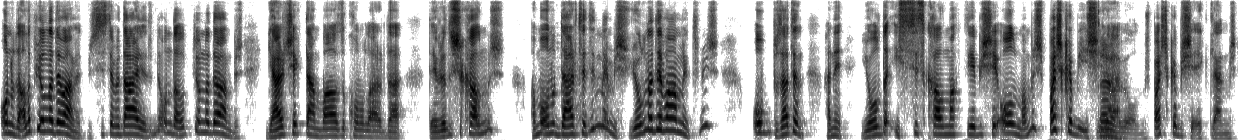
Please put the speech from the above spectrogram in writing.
onu da alıp yoluna devam etmiş. Sisteme dahil edildiğinde onu da alıp yoluna devam etmiş. Gerçekten bazı konularda devre dışı kalmış ama onu dert edilmemiş. Yoluna devam etmiş. O zaten hani yolda işsiz kalmak diye bir şey olmamış. Başka bir iş Tabii. ilave olmuş. Başka bir şey eklenmiş.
